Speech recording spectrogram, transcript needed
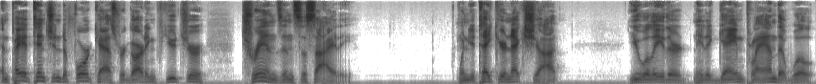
and pay attention to forecasts regarding future trends in society. When you take your next shot, you will either need a game plan that will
